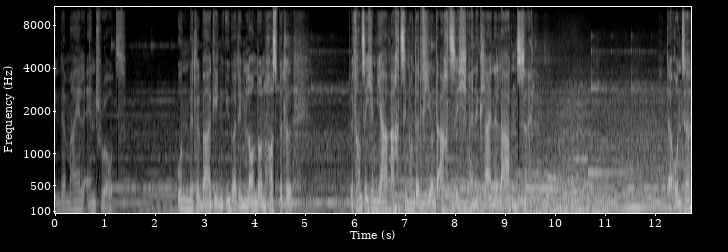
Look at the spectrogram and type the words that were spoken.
In der Mile End Road, unmittelbar gegenüber dem London Hospital, befand sich im Jahr 1884 eine kleine Ladenzeile. Darunter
